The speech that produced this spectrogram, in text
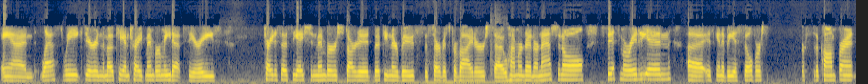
And last week during the MoCan Trade Member Meetup Series, trade association members started booking their booths to service providers. So Hummer International, Fifth Meridian uh, is going to be a silver for the conference.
